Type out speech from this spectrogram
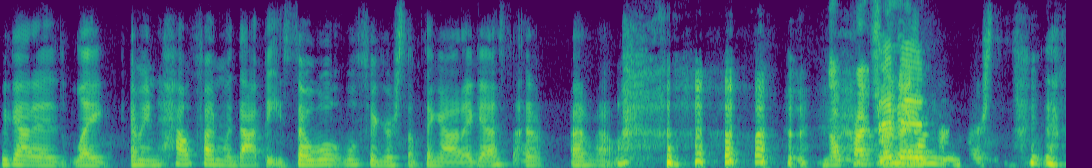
we gotta like. I mean, how fun would that be? So we'll we'll figure something out. I guess. I, I don't know. no pressure. And then,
